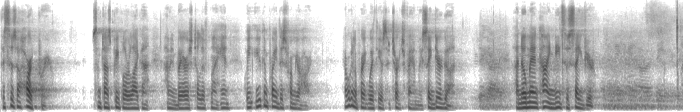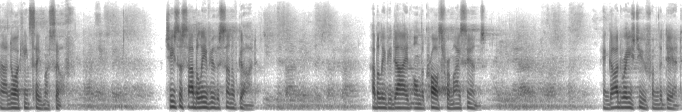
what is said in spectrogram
This is a heart prayer. Sometimes people are like, uh, I'm embarrassed to lift my hand. Well, you can pray this from your heart. And we're going to pray it with you as a church family. Say, Dear God, Dear God I know mankind needs a Savior. I know I can't save myself. Jesus, I believe you're the Son of God. I believe you died on the cross for my sins. And God raised you from the dead.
